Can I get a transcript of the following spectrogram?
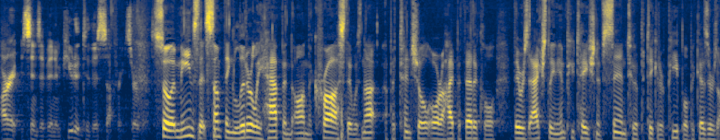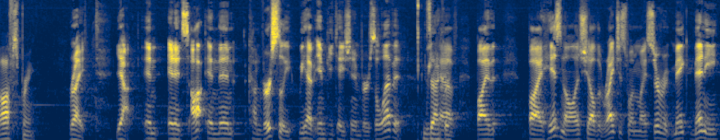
Our sins have been imputed to this suffering servant. So it means that something literally happened on the cross that was not a potential or a hypothetical. There was actually an imputation of sin to a particular people because there's offspring. Right. Yeah. And and it's uh, and then conversely, we have imputation in verse 11. Exactly. We have, by, the, by his knowledge shall the righteous one, my servant, make many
